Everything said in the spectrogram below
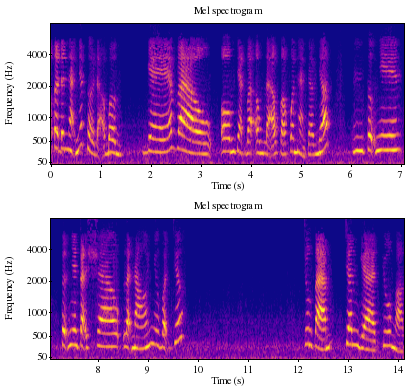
tai đinh hạo nhất thời đỏ bừng. Ghé vào ôm chặt vào ông lão có quân hàng cao nhất. Ừ, tự nhiên tự nhiên tại sao lại nói như vậy chứ? Chương tám chân gà chua ngọt.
